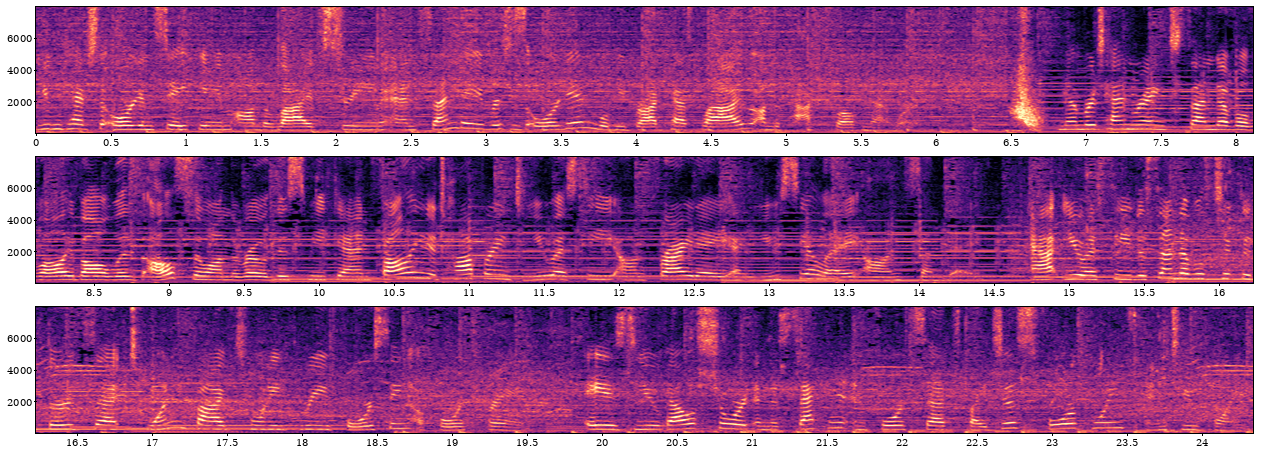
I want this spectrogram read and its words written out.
You can catch the Oregon State game on the live stream, and Sunday versus Oregon will be broadcast live on the Pac 12 network. Number 10 ranked Sun Devil Volleyball was also on the road this weekend, falling to top ranked USC on Friday and UCLA on Sunday. At USC, the Sun Devils took the third set 25 23, forcing a fourth frame. ASU fell short in the second and fourth sets by just four points and two points.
